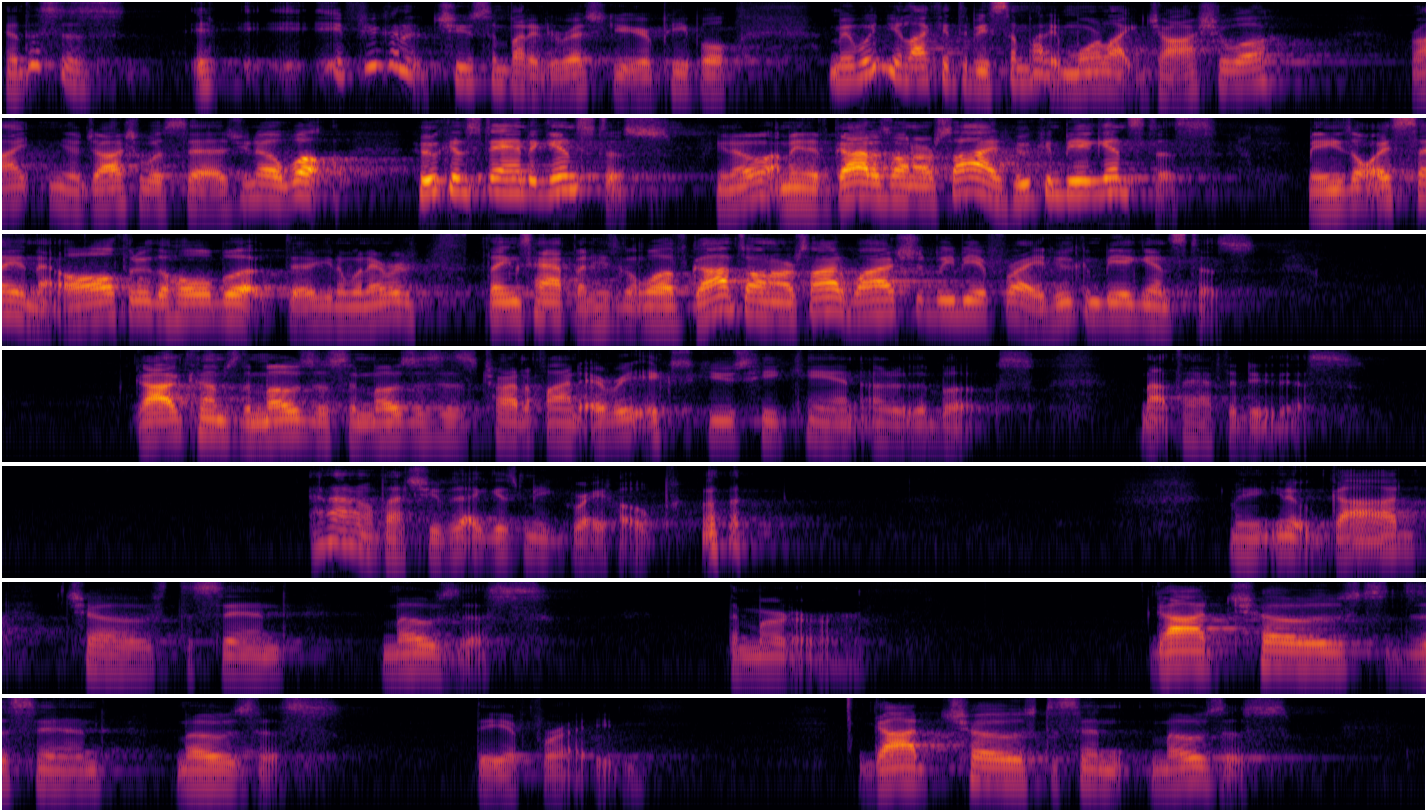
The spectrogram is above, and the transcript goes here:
Now, this is, if, if you're going to choose somebody to rescue your people, I mean, wouldn't you like it to be somebody more like Joshua? Right? You know, Joshua says, you know, well, who can stand against us? You know, I mean, if God is on our side, who can be against us? I mean, he's always saying that all through the whole book. That, You know, whenever things happen, he's going, well, if God's on our side, why should we be afraid? Who can be against us? God comes to Moses, and Moses is trying to find every excuse he can under the books not to have to do this. And I don't know about you, but that gives me great hope. I mean, you know, God chose to send Moses the murderer. God chose to send Moses, the afraid. God chose to send Moses,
